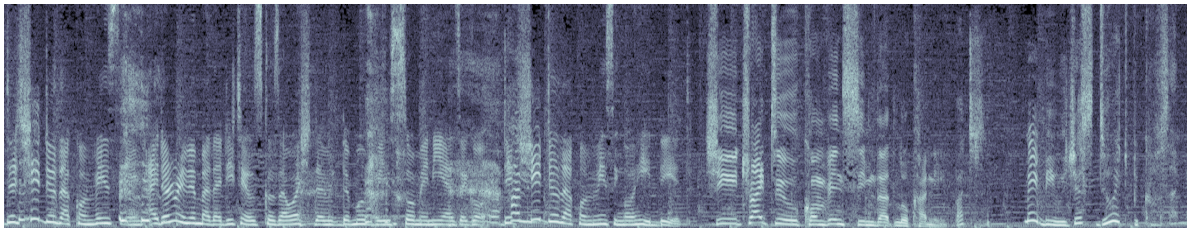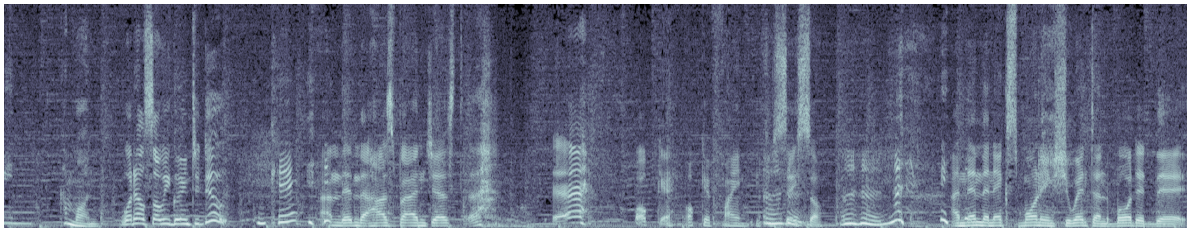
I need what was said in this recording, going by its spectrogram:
did she do the convincing? I don't remember the details because I watched the, the movie so many years ago. Did she do the convincing or he did? She tried to convince him that, look, honey, but maybe we just do it because, I mean, come on, what else are we going to do? Okay. And then the husband just, uh, uh, okay, okay, fine, if you say uh-huh. so. Uh-huh. and then the next morning, she went and boarded the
